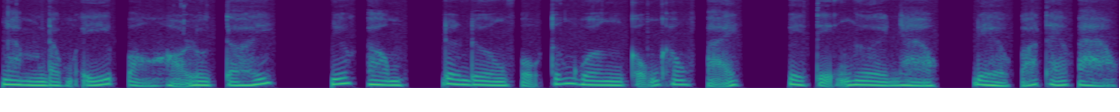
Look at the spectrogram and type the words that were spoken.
ngầm đồng ý bọn họ lui tới. Nếu không, đường đường phụ tướng quân cũng không phải tùy tiện người nào đều có thể vào.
